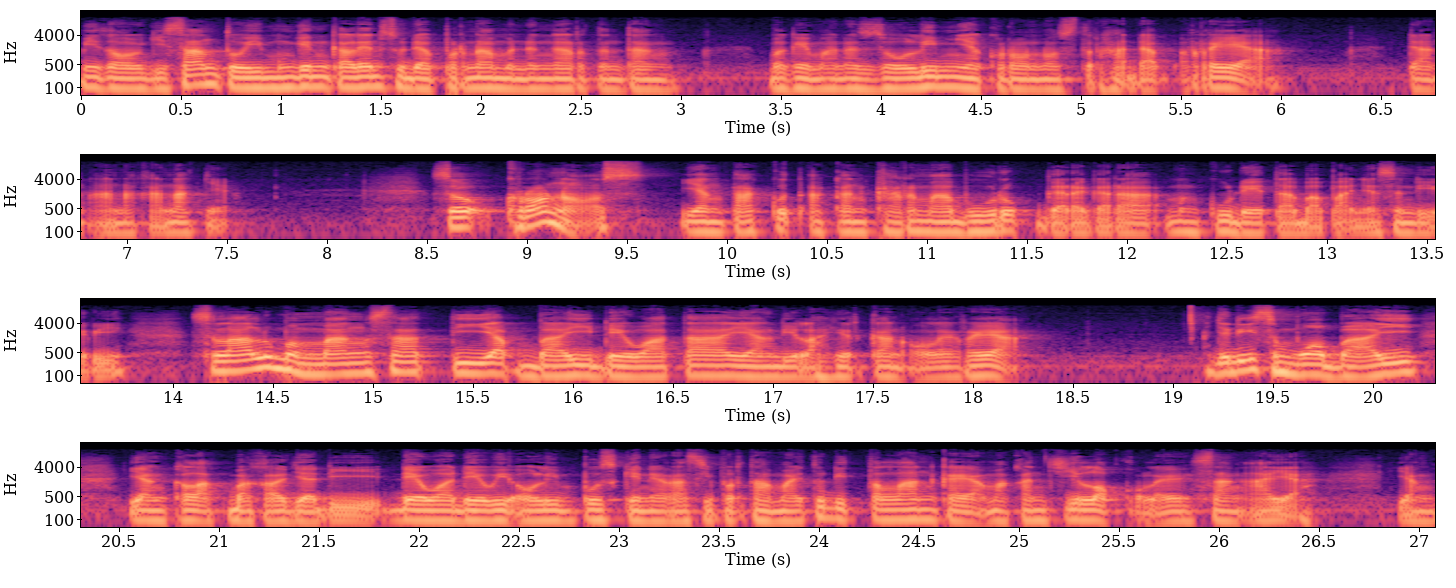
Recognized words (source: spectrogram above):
mitologi santuy, mungkin kalian sudah pernah mendengar tentang bagaimana zolimnya Kronos terhadap Rhea dan anak-anaknya. So, Kronos yang takut akan karma buruk gara-gara mengkudeta bapaknya sendiri, selalu memangsa tiap bayi dewata yang dilahirkan oleh Rhea. Jadi semua bayi yang kelak bakal jadi dewa-dewi Olympus generasi pertama itu ditelan kayak makan cilok oleh sang ayah yang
